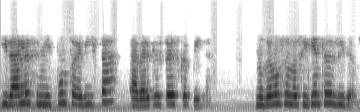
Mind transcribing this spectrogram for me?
y darles mi punto de vista a ver qué ustedes qué opinan. Nos vemos en los siguientes videos.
